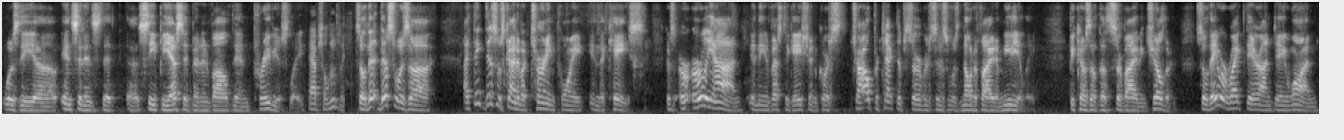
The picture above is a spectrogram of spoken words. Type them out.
was the uh, incidents that uh, CPS had been involved in previously. Absolutely. So th- this was uh, I think this was kind of a turning point in the case because early on in the investigation, of course, Child Protective Services was notified immediately because of the surviving children. So they were right there on day one,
